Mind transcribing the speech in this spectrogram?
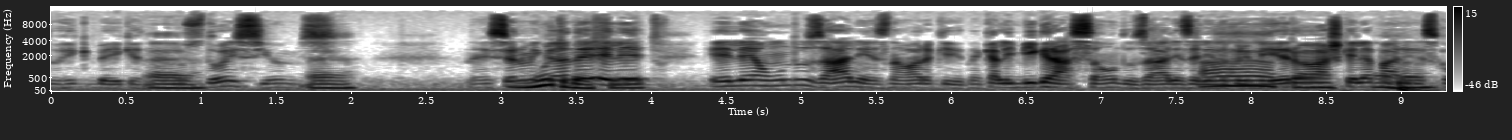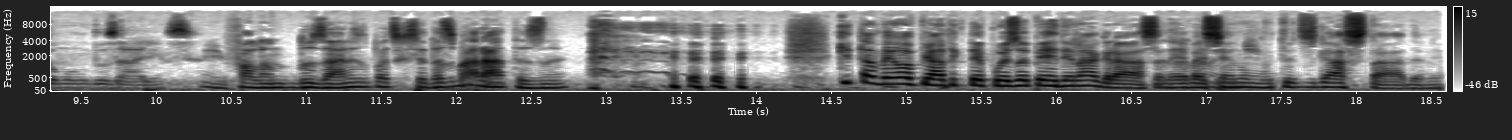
do Rick Baker É. nos dois filmes. É, né? Se eu não me muito engano, ele, feito. Ele é um dos aliens na hora que. Naquela imigração dos aliens ali Ah, no primeiro, tá. eu acho que ele aparece como um dos aliens. E falando dos aliens, não pode esquecer das baratas, né? Que também é uma piada que depois vai perdendo a graça, né? Vai Exatamente. sendo muito desgastada, né?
